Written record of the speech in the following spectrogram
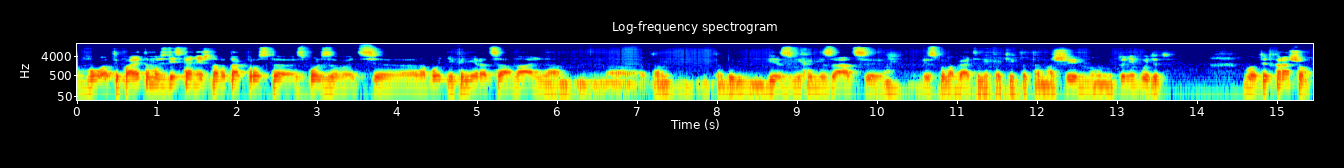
вот, и поэтому здесь, конечно, вот так просто использовать э, работника нерационально, там, как бы без механизации, без вспомогательных каких-то там машин, ну, никто не будет. Вот, это хорошо.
